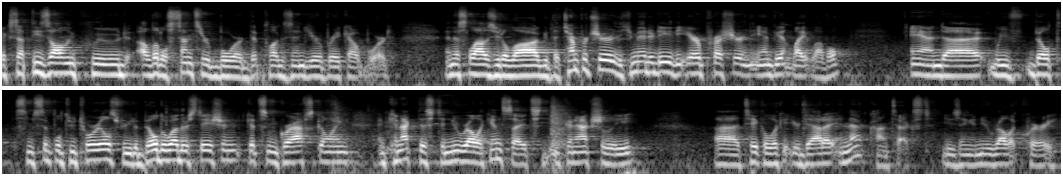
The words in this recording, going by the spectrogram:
except these all include a little sensor board that plugs into your breakout board. And this allows you to log the temperature, the humidity, the air pressure, and the ambient light level. And uh, we've built some simple tutorials for you to build a weather station, get some graphs going, and connect this to New Relic Insights that you can actually uh, take a look at your data in that context using a New Relic query.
